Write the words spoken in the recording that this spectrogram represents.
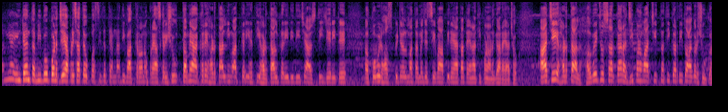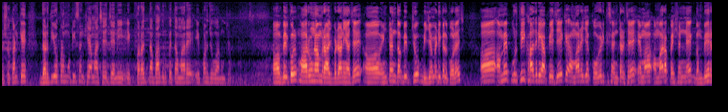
અન્ય ઇન્ટર્ન તબીબો પણ જે આપણી સાથે ઉપસ્થિત છે તેમનાથી વાત કરવાનો પ્રયાસ કરીશું. તમે આખરે હડતાલની વાત કરી હતી, હડતાલ કરી દીધી છે. આજથી જે રીતે કોવિડ હોસ્પિટલમાં તમે જે સેવા આપી રહ્યા હતા તેનાથી પણ અળગા રહ્યા છો. આજે હડતાલ, હવે જો સરકાર હજી પણ વાતચીત નથી કરતી, તો આગળ શું કરશો? કારણ કે દર્દીઓ પણ મોટી સંખ્યામાં છે, જેની એક ફરજના ભાગરૂપે તમારે એ પણ જોવાનું છે. બિલકુલ મારું નામ રાજ બડાણિયા છે. ઇન્ટર્ન તબીબ છું બીજે મેડિકલ કોલેજ અમે પૂરતી ખાતરી આપીએ છીએ કે અમારે જે કોવિડ સેન્ટર છે, એમાં અમારા પેશન્ટને ગંભીર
